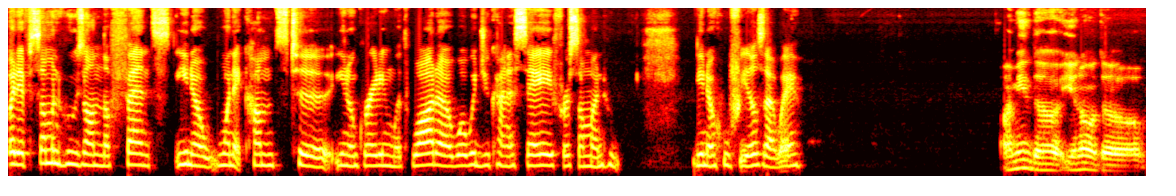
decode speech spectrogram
But if someone who's on the fence, you know, when it comes to, you know, grading with WATA, what would you kind of say for someone who, you know, who feels that way? I mean the you know the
